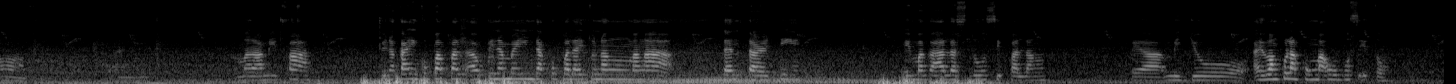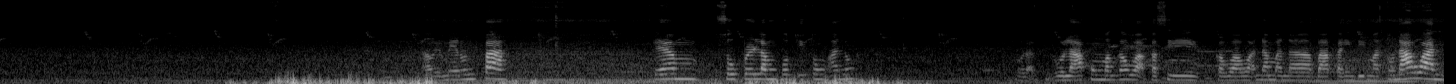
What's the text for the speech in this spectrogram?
Oh. Marami pa. Pinakain ko pa pala, uh, pinamerinda ko pala ito ng mga 10.30. Eh mag alas 12 pa lang. Kaya medyo, aywan ko lang kung maubos ito. Ay, meron pa. Kaya super lambot itong ano. Wala, wala akong magawa kasi kawawa naman na baka hindi matunawan.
